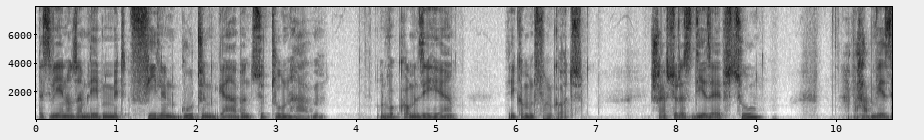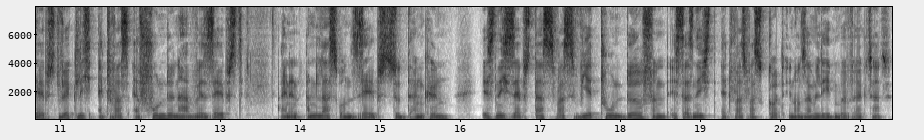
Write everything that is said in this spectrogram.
dass wir in unserem Leben mit vielen guten Gaben zu tun haben. Und wo kommen sie her? Sie kommen von Gott. Schreibst du das dir selbst zu? Haben wir selbst wirklich etwas erfunden? Haben wir selbst einen Anlass, uns selbst zu danken? Ist nicht selbst das, was wir tun dürfen, ist das nicht etwas, was Gott in unserem Leben bewirkt hat?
